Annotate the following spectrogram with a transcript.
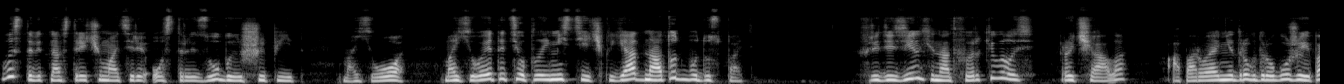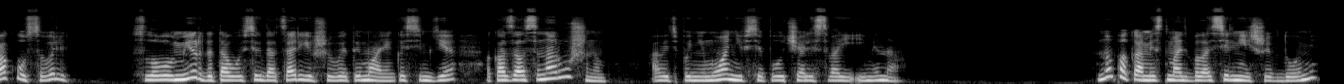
выставит навстречу матери острые зубы и шипит. «Мое, мое это теплое местечко, я одна тут буду спать». Фредизинхина отфыркивалась, рычала, а порой они друг друга уже и покусывали. Словом, мир, до того всегда царивший в этой маленькой семье, оказался нарушенным, а ведь по нему они все получали свои имена. Но пока мест мать была сильнейшей в доме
